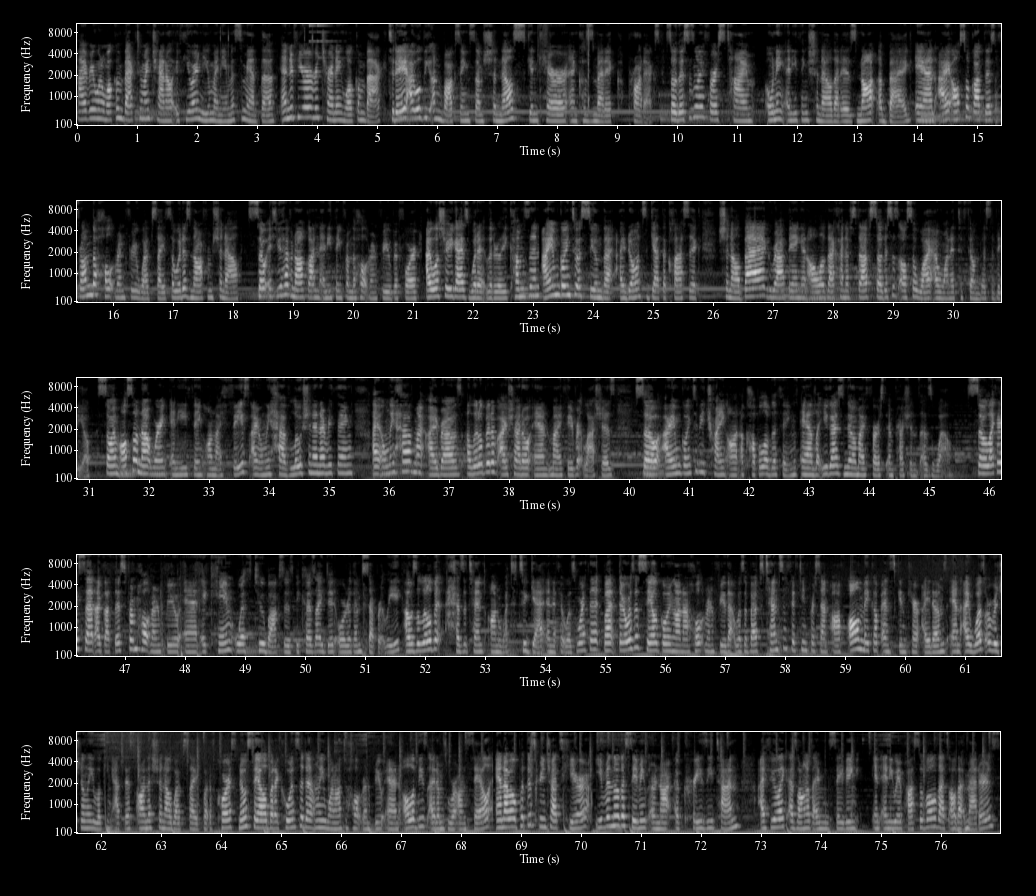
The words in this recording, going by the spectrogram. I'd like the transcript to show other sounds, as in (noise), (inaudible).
Hi everyone, welcome back to my channel. If you are new, my name is Samantha. And if you are returning, welcome back. Today I will be unboxing some Chanel skincare and cosmetic products. So this is my first time owning anything Chanel that is not a bag. And I also got this from the Holt Renfrew website, so it is not from Chanel. So if you have not gotten anything from the Holt Renfrew before, I will show you guys what it literally comes in. I am going to assume that I don't get the classic Chanel bag, wrapping, and all of that kind of stuff. So this is also why I wanted to film this video. So I'm also not wearing anything on my face. I only have lotion and everything. I only have my eyebrows, a little bit of eyeshadow, and my favorite lashes. So I am going to be trying on a couple of the things and let you guys know my first impressions as well. So like I said, I got this from Holt Renfrew and it came with two boxes because I did order them separately. I was a little bit hesitant on what to get and if it was worth it, but there was a sale going on at Holt Renfrew that was about 10 to 15% off all makeup and skincare items and I was originally looking at this on the Chanel website, but of course, no sale, but I coincidentally went on to Holt Renfrew and all of these items were on sale and I will put the screenshots here. Even though the savings are not a crazy ton, I feel like as long as I'm saving in any way possible, that's all that matters.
